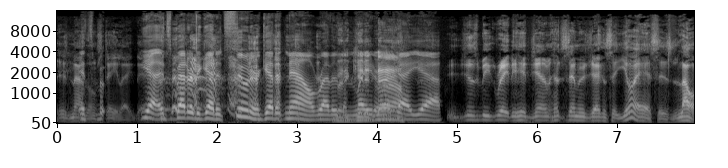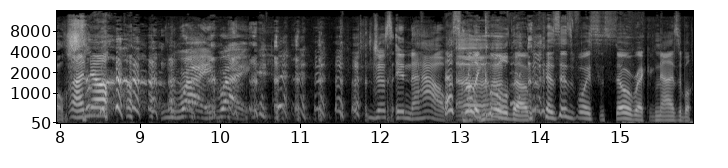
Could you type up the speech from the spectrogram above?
Uh, it's not gonna stay like that. Yeah, it's better to get it sooner, get it now rather Better than get it later. now. Okay, yeah. It'd just be great to hear Jam- Samuel Jackson say, Your ass is lost. I know. right, right. Just in the house. That's really cool though, because his voice is so recognizable.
